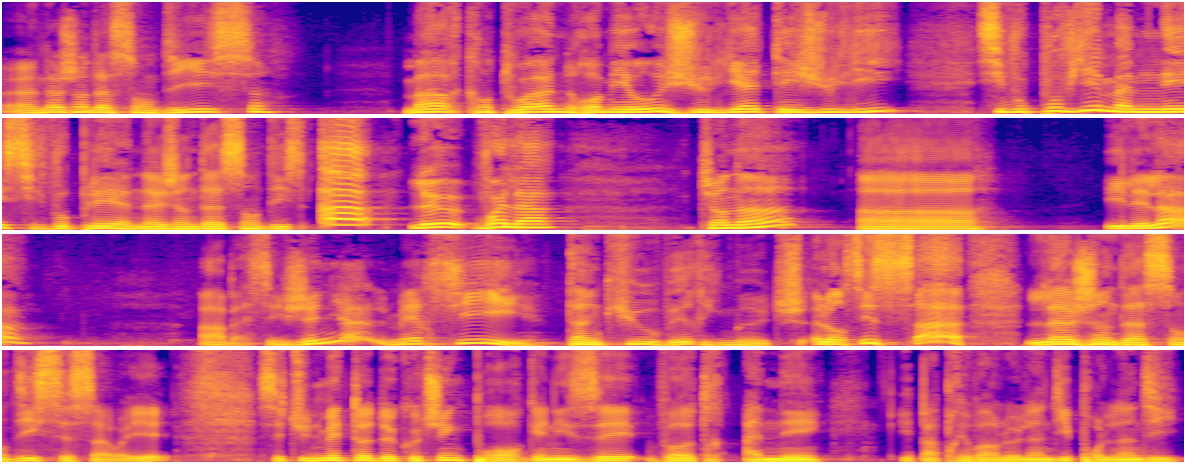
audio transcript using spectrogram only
un agenda 110 Marc-Antoine, Roméo, Juliette et Julie si vous pouviez m'amener, s'il vous plaît, un agenda 110. Ah, le voilà. Tu en as un? Ah, il est là? Ah bah c'est génial, merci. Thank you very much. Alors c'est ça, l'agenda 110, c'est ça, vous voyez. C'est une méthode de coaching pour organiser votre année et pas prévoir le lundi pour le lundi.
